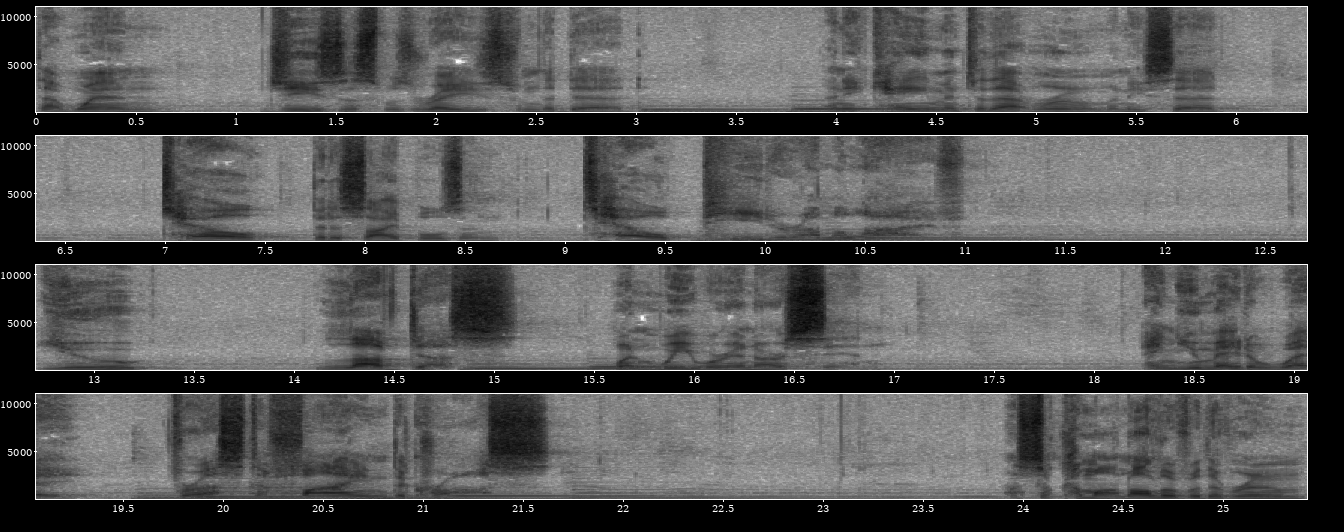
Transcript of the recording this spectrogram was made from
that when Jesus was raised from the dead, and he came into that room and he said, Tell the disciples and tell Peter I'm alive. You loved us when we were in our sin, and you made a way for us to find the cross. So come on, all over the room,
